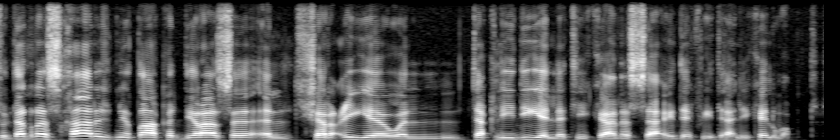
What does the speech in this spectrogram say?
تدرس خارج نطاق الدراسة الشرعية والتقليدية التي كانت سائدة في ذلك الوقت.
